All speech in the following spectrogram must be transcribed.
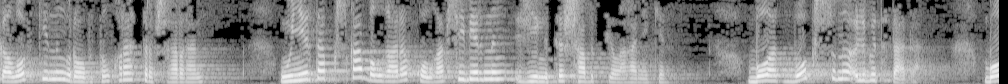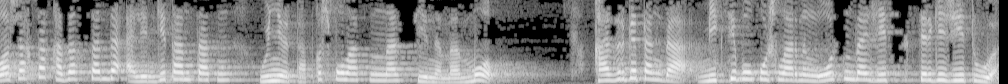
головкиннің роботын құрастырып шығарған. Өнертапқышқа былғары қолғап шеберінің жеңісі шабыт сыйлаған екен. Болат боксшыны үлгі тұтады. Болашақта қазақстанда әлемге танытатын өнертапқыш болатынына сенімі мол. Қазіргі таңда мектеп оқушыларының осындай жетістіктерге жетуі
